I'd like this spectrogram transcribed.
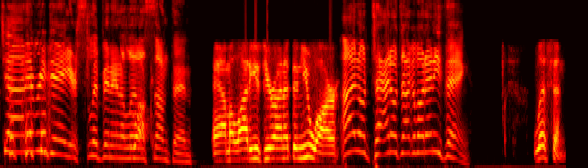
John. Every day you're slipping in a little Look. something. I'm a lot easier on it than you are. I don't. T- I don't talk about anything. Listen,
